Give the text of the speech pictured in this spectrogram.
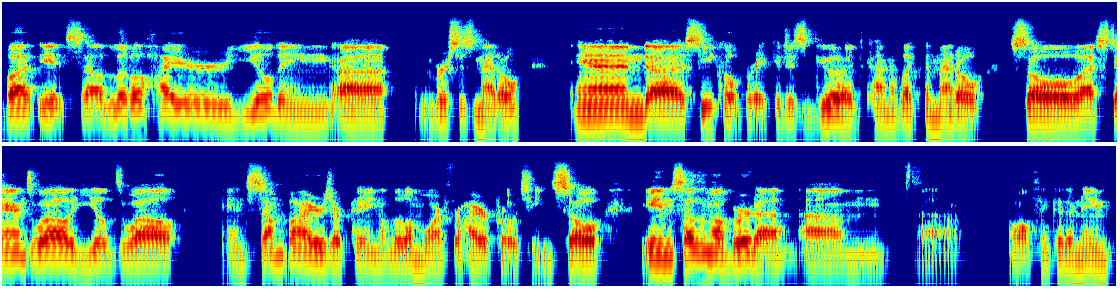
but it's a little higher yielding uh, versus Meadow and uh, seed coat breakage is good, kind of like the meadow. So uh, stands well, yields well, and some buyers are paying a little more for higher protein. So in southern Alberta, um, uh, I'll think of their name.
